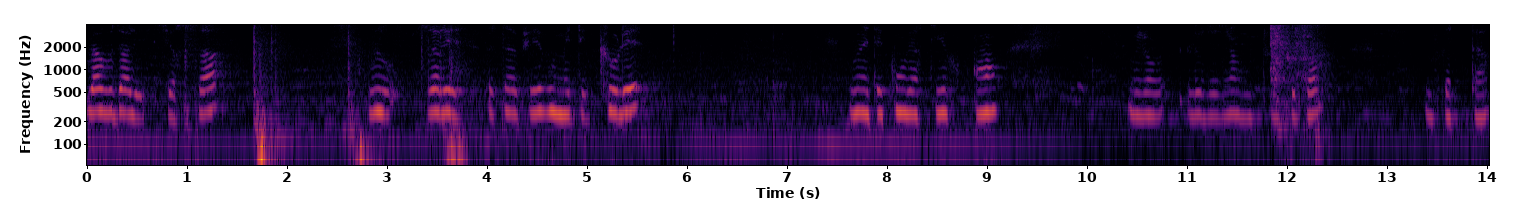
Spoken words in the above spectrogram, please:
Là, vous allez sur ça. Vous, allez rester appuyé, vous mettez coller. Vous mettez convertir en. Mais le, le deuxième, vous touchez pas. Vous faites tac.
